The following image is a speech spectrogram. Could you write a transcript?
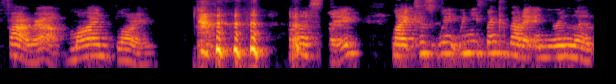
far out. Mind blown. Honestly. Like because when, when you think about it and you're in the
